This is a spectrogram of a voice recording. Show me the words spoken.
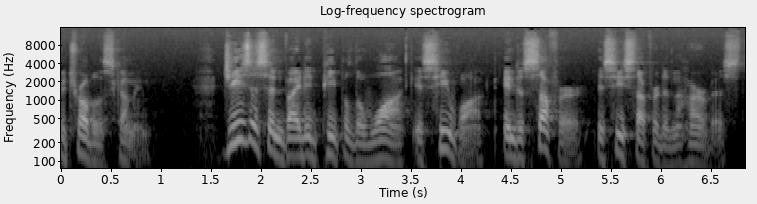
But trouble is coming. Jesus invited people to walk as he walked and to suffer as he suffered in the harvest.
